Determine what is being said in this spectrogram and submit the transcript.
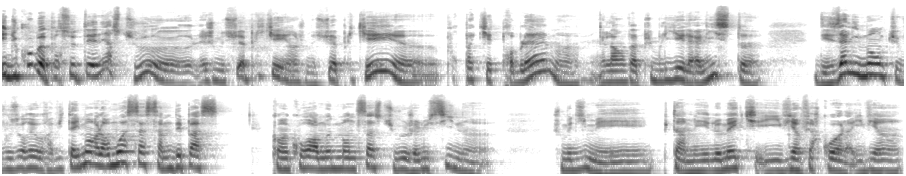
Et du coup, bah, pour ce TNR, si tu veux, euh, là, je me suis appliqué. Hein, je me suis appliqué euh, pour pas qu'il y ait de problème. Là, on va publier la liste des aliments que vous aurez au ravitaillement. Alors moi, ça, ça me dépasse. Quand un coureur me demande ça, si tu veux, j'hallucine. Je me dis, mais putain, mais le mec, il vient faire quoi là? Il vient,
